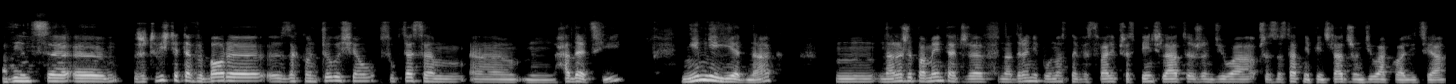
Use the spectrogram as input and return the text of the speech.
A więc e, e, rzeczywiście te wybory e, zakończyły się sukcesem Hadecji. Niemniej jednak należy pamiętać, że w Nadrenii Północnej Westfalii przez pięć lat rządziła, przez ostatnie pięć lat rządziła koalicja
